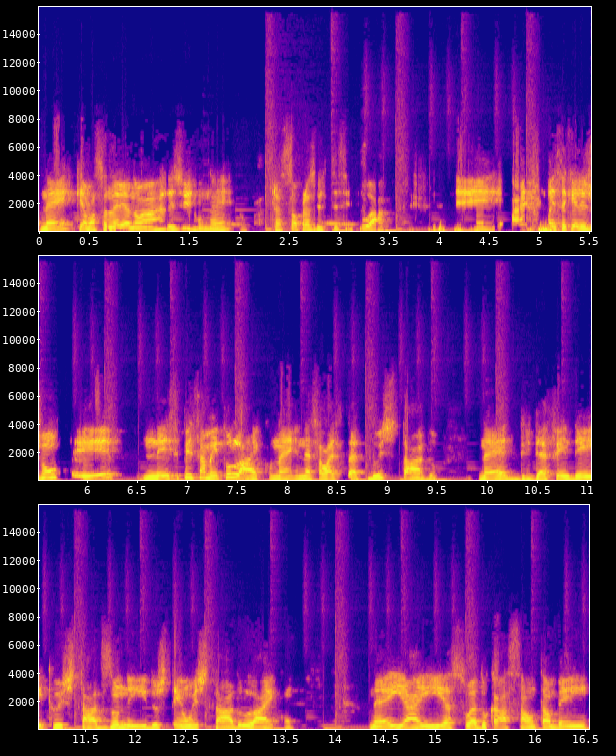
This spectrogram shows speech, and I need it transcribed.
né? Que a maçonaria não é uma religião, né? Só para a gente se situar. É, a influência que eles vão ter nesse pensamento laico, né? Nessa laicidade do Estado, né? De defender que os Estados Unidos têm um Estado laico né? E aí a sua educação também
